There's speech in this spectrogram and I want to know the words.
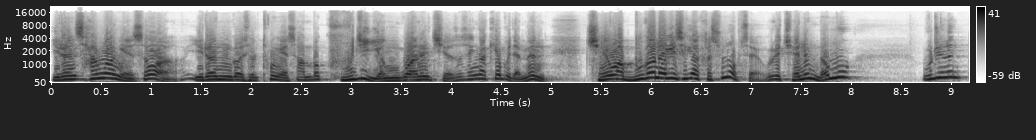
이런 상황에서 이런 것을 통해서 한번 굳이 연관을 지어서 생각해 보자면 죄와 무관하게 생각할 수는 없어요. 우리가 죄는 너무 우리는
